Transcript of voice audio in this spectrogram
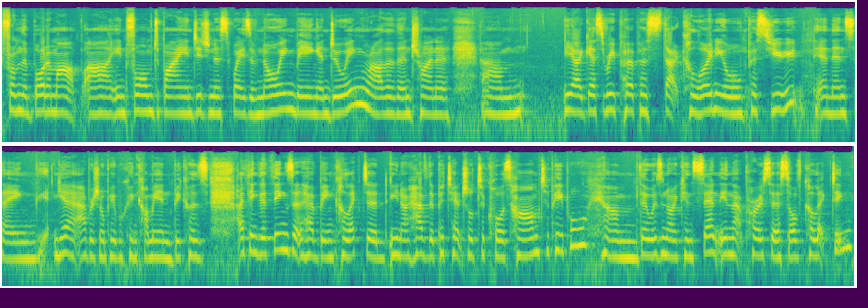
from the bottom up, are informed by Indigenous ways of knowing, being, and doing, rather than trying to um, yeah, I guess repurpose that colonial pursuit and then saying, yeah, Aboriginal people can come in because I think the things that have been collected, you know, have the potential to cause harm to people. Um, there was no consent in that process of collecting.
